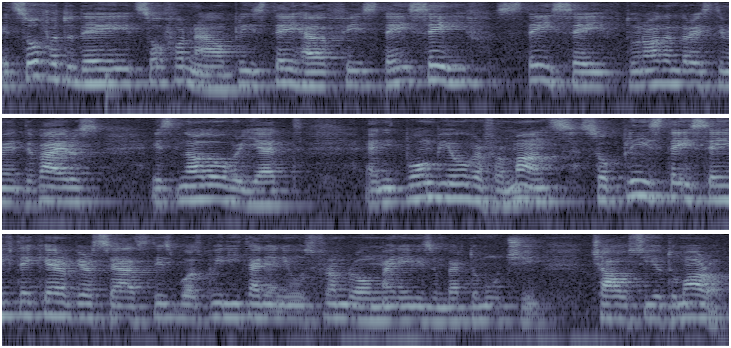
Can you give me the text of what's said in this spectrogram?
It's all for today, it's all for now. Please stay healthy, stay safe, stay safe. Do not underestimate the virus. It's not over yet and it won't be over for months. So please stay safe, take care of yourselves. This was We the Italians News from Rome. My name is Umberto Mucci. Ciao, see you tomorrow.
